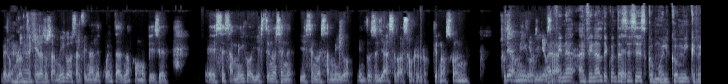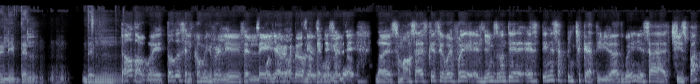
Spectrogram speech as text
Pero Ajá. proteger a sus amigos al final de cuentas, ¿no? Como que dice, ese es amigo y este no es, y este no es amigo. Y entonces ya se va sobre lo que no son sus Sí, amigos. O sea, al, final, al final de cuentas, eh, ese es como el comic relief del. del Todo, güey. Todo es el comic relief. El Sí, yo creo que todo lo que de lo de su mamá. O sea, es que ese güey fue el James Gunn tiene, es- tiene esa pinche creatividad, güey, y esa chispa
